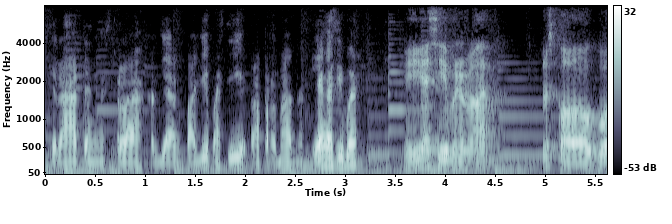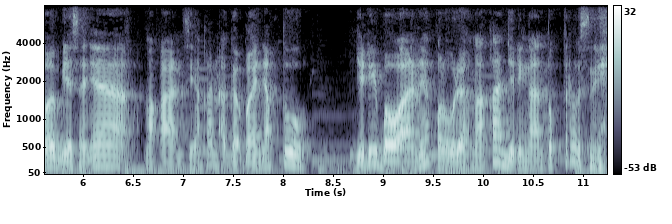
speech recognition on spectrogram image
istirahat yang setelah kerjaan pagi pasti lapar banget. Ya nggak sih bar? Iya sih bener banget. Terus kalau gue biasanya makan siang kan agak banyak tuh jadi bawaannya kalau udah makan jadi ngantuk terus nih.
